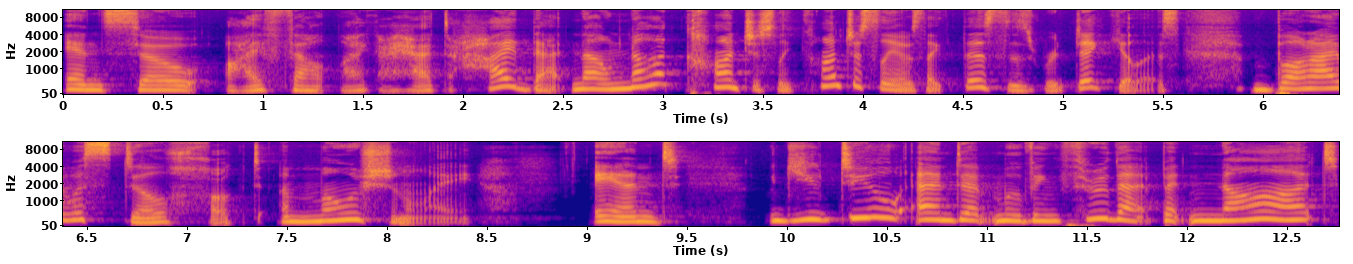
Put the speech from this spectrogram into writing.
And so I felt like I had to hide that. Now, not consciously. Consciously, I was like, this is ridiculous. But I was still hooked emotionally. And you do end up moving through that, but not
